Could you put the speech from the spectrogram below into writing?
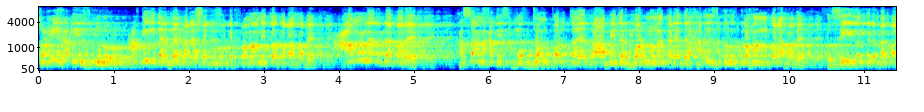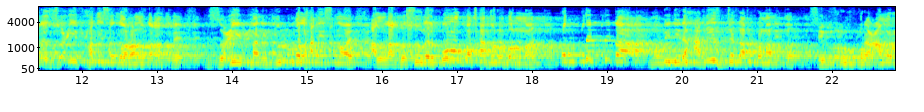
সহি হাদিসগুলো আকিদার ব্যাপারে সেগুলোকে প্রমাণিত করা হবে। আমলের ব্যাপারে হাসান হাদিস মধ্যম পর্যায়ের রাবিদের, বর্ণনাকারীদের হাদিসগুলো গ্রহণ করা হবে। ফজিলতের ব্যাপারে জয়ীফ হাদিসও গ্রহণ করা হবে। জয়ীফ মানে দুর্বল হাদিস নয়। আল্লাহ রসুলের কোনো কথা দুর্বল নয়। প্রত্যেকটা নবীজির হাদিস যেটা প্রমাণিত, সেগুলোর উপরে আমল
